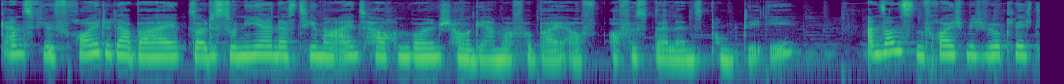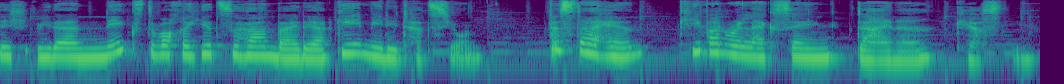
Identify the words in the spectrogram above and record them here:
ganz viel Freude dabei. Solltest du näher in das Thema eintauchen wollen, schau gerne mal vorbei auf officebalance.de Ansonsten freue ich mich wirklich, dich wieder nächste Woche hier zu hören bei der Gehmeditation. Bis dahin, keep on relaxing, deine Kirsten.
